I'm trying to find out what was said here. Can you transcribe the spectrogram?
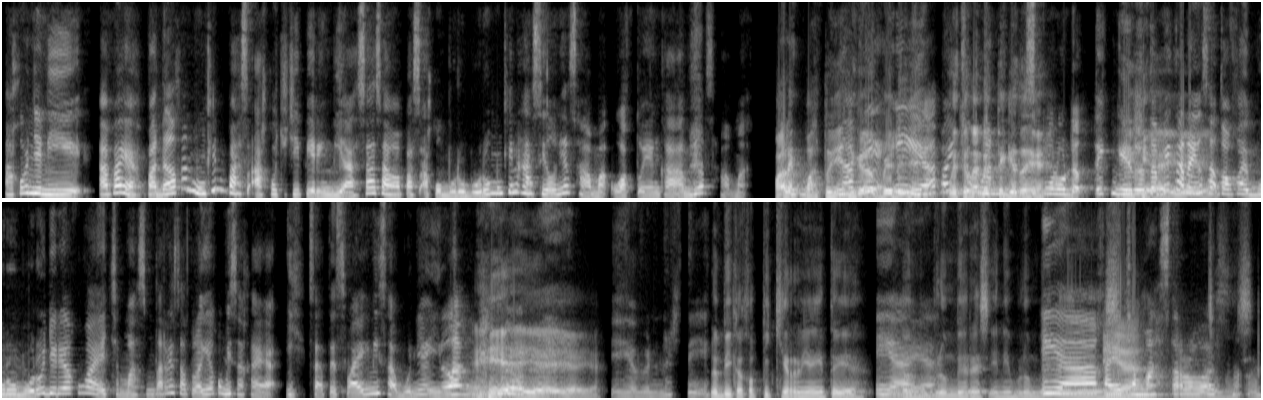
Aku jadi apa ya? Padahal kan mungkin pas aku cuci piring biasa sama pas aku buru-buru mungkin hasilnya sama, waktu yang keambil sama. Paling waktunya Tapi juga bedanya iya, hitungan detik gitu ya. 10 detik gitu. Iya, Tapi karena iya, yang iya. satu aku kayak buru-buru jadi aku kayak cemas. Sementara yang satu lagi aku bisa kayak ih satisfying nih sabunnya hilang gitu. Iya, iya, iya, iya. Iya bener sih. Lebih ke kepikirnya itu ya. Iya "Oh, iya. belum beres, ini belum beres. Iya kayak Iya. cemas terus. Cemas. Heeh.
